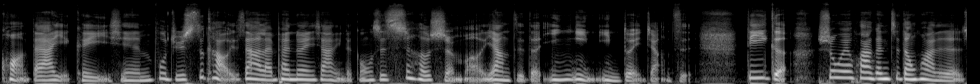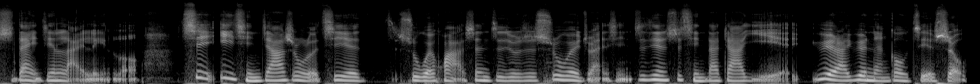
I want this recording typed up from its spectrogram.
况，大家也可以先布局思考一下，来判断一下你的公司适合什么样子的因应应对。这样子，第一个，数位化跟自动化的时代已经来临了，是疫情加速了企业。数位化，甚至就是数位转型这件事情，大家也越来越能够接受。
